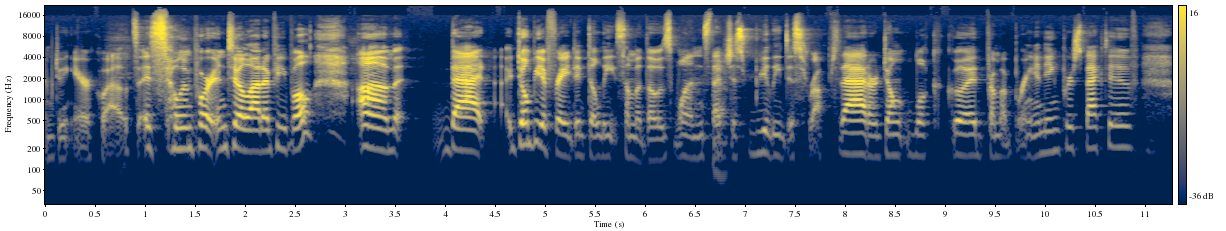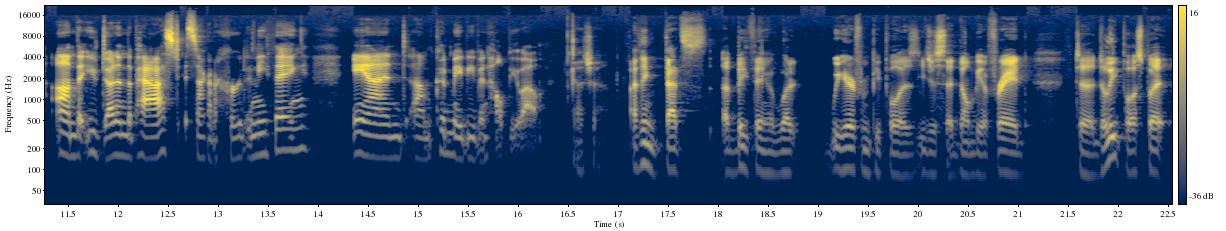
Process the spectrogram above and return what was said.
I'm doing air quotes, is so important to a lot of people. Um, that don't be afraid to delete some of those ones that just really disrupt that or don't look good from a branding perspective um, that you've done in the past. It's not going to hurt anything and um, could maybe even help you out. Gotcha. I think that's a big thing of what we hear from people is you just said don't be afraid to delete posts, but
